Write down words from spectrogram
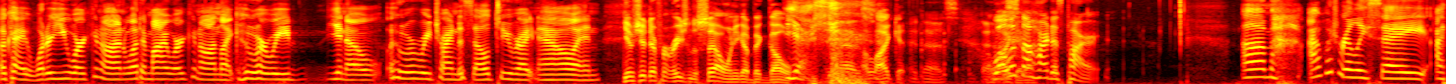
okay, what are you working on? What am I working on? Like, who are we, you know, who are we trying to sell to right now? And Gives you a different reason to sell when you got a big goal. yes. I like it. It does. It does. What like was it. the hardest part? Um, I would really say I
